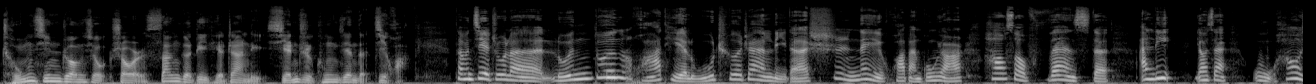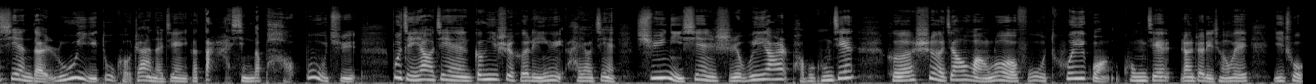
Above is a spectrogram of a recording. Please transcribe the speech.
重新装修首尔三个地铁站里闲置空间的计划。他们借助了伦敦滑铁卢车站里的室内滑板公园 House of Vans 的案例。要在五号线的如意渡口站呢建一个大型的跑步区，不仅要建更衣室和淋浴，还要建虚拟现实 VR 跑步空间和社交网络服务推广空间，让这里成为一处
